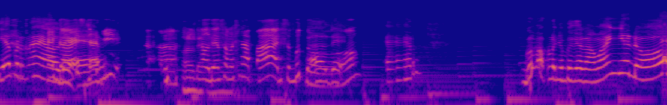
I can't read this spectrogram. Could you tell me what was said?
ya pernah Eh LDR. guys, jadi LDR. LDR sama siapa? Disebut dong. LDR. Gue gak perlu nyebutin namanya dong.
